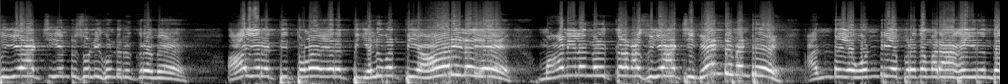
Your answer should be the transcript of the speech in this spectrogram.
சுயாட்சி என்று சொல்லிக் கொண்டிருக்கிறோமே ஆயிரத்தி தொள்ளாயிரத்தி எழுபத்தி ஆறிலேயே மாநிலங்களுக்கான சுயாட்சி வேண்டும் என்று அன்றைய ஒன்றிய பிரதமராக இருந்த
